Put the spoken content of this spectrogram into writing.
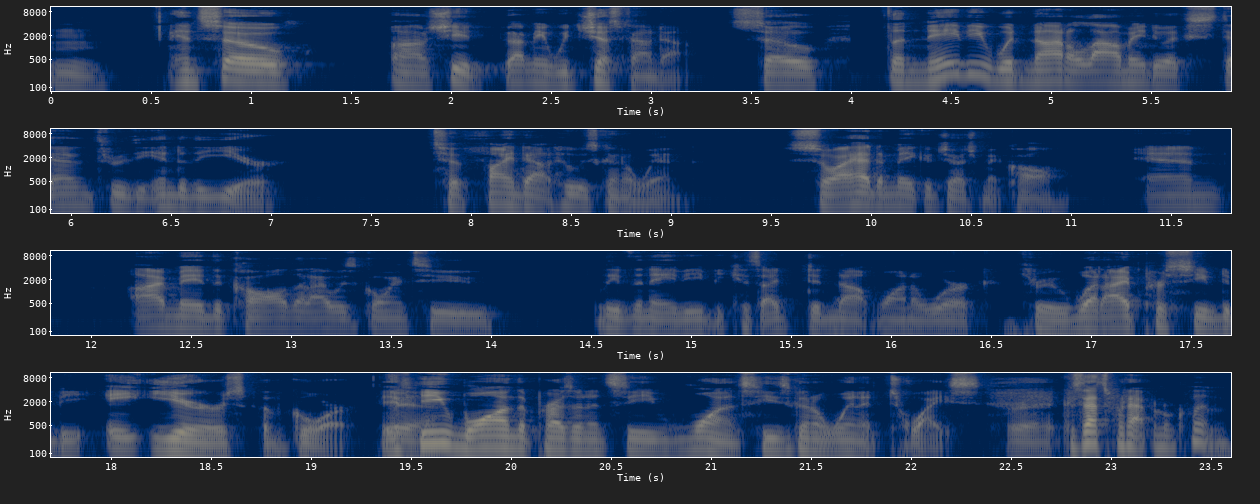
Mm. And so uh, she, I mean, we just found out. So the Navy would not allow me to extend through the end of the year to find out who was going to win. So I had to make a judgment call. And I made the call that I was going to leave the Navy because I did not want to work through what I perceived to be eight years of Gore. If Yeah. he won the presidency once, he's going to win it twice Right. because that's what happened with Clinton.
